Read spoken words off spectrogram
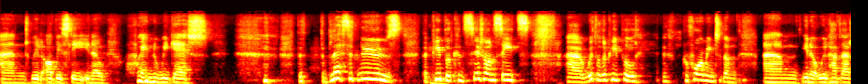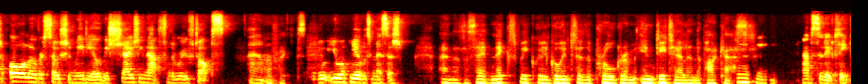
And we'll obviously, you know, when we get the, the blessed news that people can sit on seats uh, with other people performing to them, um, you know, we'll have that all over social media. We'll be shouting that from the rooftops. Um, Perfect. So you, you won't be able to miss it. And as I said, next week we'll go into the program in detail in the podcast. Mm-hmm. Absolutely.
